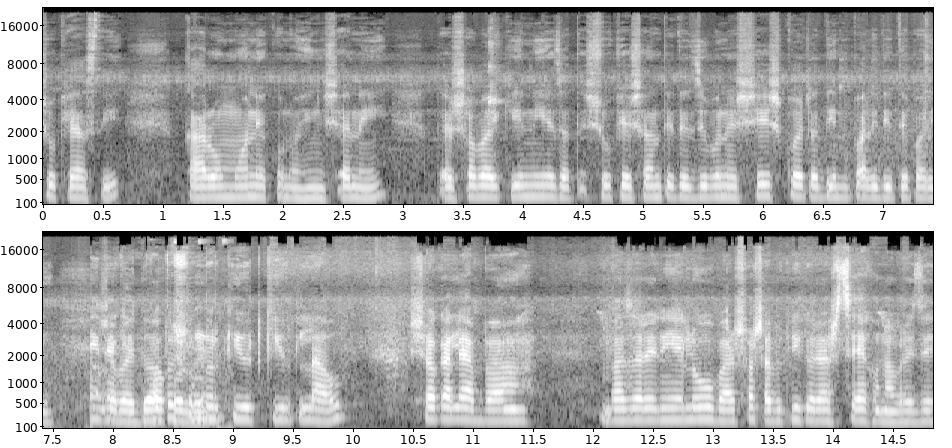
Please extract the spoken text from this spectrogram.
সুখে আছি। কারও মনে কোনো হিংসা নেই। তাই সবাইকে নিয়ে যাতে সুখে শান্তিতে জীবনের শেষ কয়টা দিন পাড়ি দিতে পারি সবাই দোয়া করবেন। সুন্দর কিউট কিউট লাউ। সকালে আব্বা বাজারে নিয়ে লোভ আর শশা বিক্রি করে আসছে এখন আবার যে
